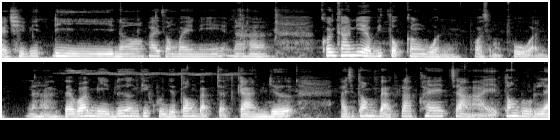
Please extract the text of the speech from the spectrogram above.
กับชีวิตดีเนาะไพ่สองใบนี้นะคะค่อนข้างที่จะวิตกกังวล พอสมควร นะคะแต่ว่ามีเรื่องที่คุณจะต้องแบบจัดการเยอะ อาจจะต้องแบกรับค่าใช้จ่าย ต้องดูแล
